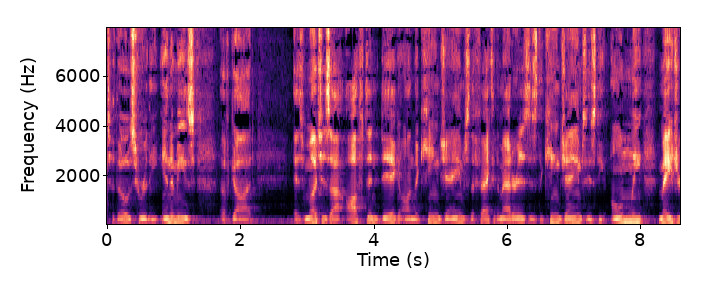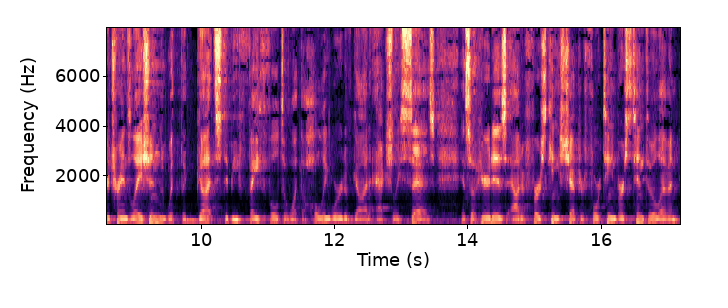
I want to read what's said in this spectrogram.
to those who are the enemies of God. As much as I often dig on the King James, the fact of the matter is, is the King James is the only major translation with the guts to be faithful to what the holy word of God actually says. And so here it is out of 1 Kings chapter 14, verse 10 through 11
